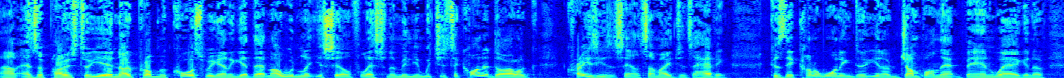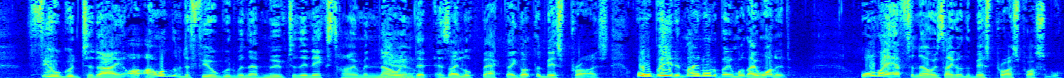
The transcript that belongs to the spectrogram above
uh, as opposed to yeah, no problem. Of course, we're going to get that, and I wouldn't let you sell for less than a million. Which is the kind of dialogue, crazy as it sounds, some agents are having because they're kind of wanting to you know jump on that bandwagon of feel good today. I, I want them to feel good when they've moved to their next home and knowing Yeah. that as they look back, they got the best price, albeit it may not have been what they wanted. All they have to know is they got the best price possible.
